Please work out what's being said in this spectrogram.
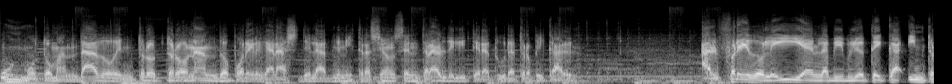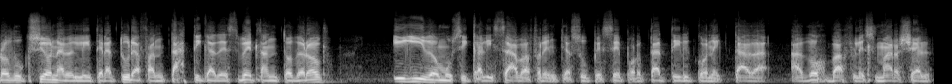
un motomandado entró tronando por el garage de la Administración Central de Literatura Tropical. Alfredo leía en la biblioteca Introducción a la Literatura Fantástica de Svetan Todorov y Guido musicalizaba frente a su PC portátil conectada a dos baffles Marshall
